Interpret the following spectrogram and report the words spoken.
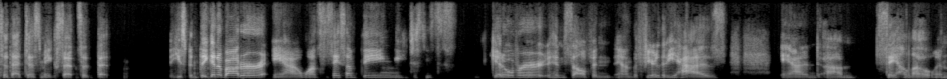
so that does make sense that, that he's been thinking about her and wants to say something he just needs to get over himself and and the fear that he has and um, say hello and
